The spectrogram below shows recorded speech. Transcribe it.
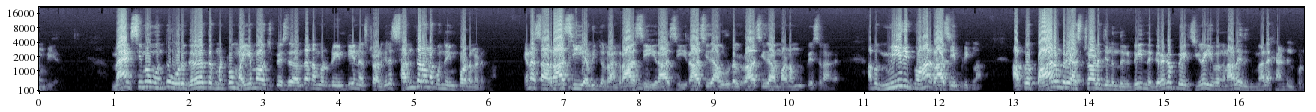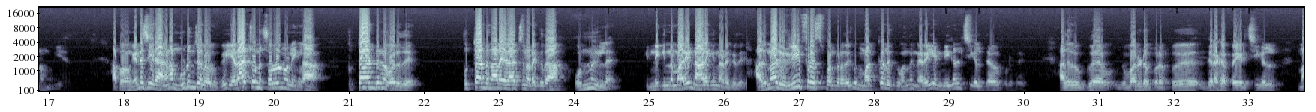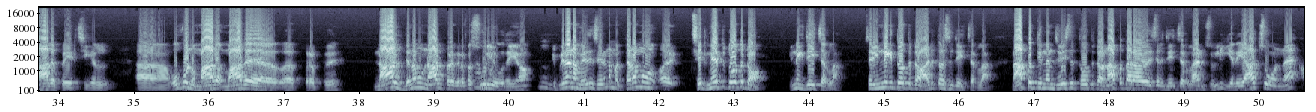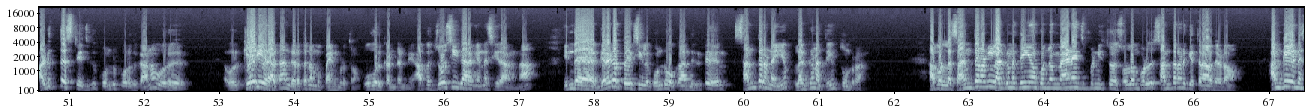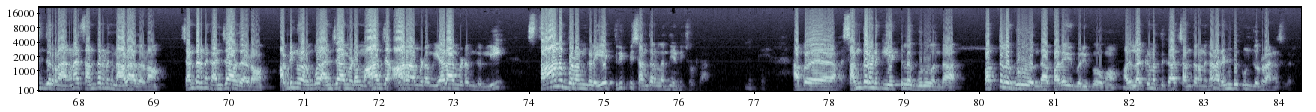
முடியாது. மேக்சிமம் வந்து ஒரு கிரகத்தை மட்டும் மையமா வச்சு பேசுறதா இருந்தா நம்மளுடைய இந்தியன் அஸ்ட்ராலஜில சந்திரனை கொஞ்சம் இம்பார்ட்டன்ட் எடுக்கலாம். ஏன்னா சார் ராசி அப்படின்னு சொல்றாங்க. ராசி ராசி ராசி தான் உடல் ராசி தான் மனம்னு பேசுறாங்க. அப்ப மீறி போனா ராசியை பிடிக்கலாம். அப்ப பாரம்பரிய அஸ்ட்ராலஜில இருந்துகிட்டு இந்த கிரக பயிற்சிகளை இவங்களால இதுக்கு மேல ஹேண்டில் பண்ண முடியாது. அப்ப அவங்க என்ன செய்யறாங்கன்னா முடிஞ்ச அளவுக்கு ஏதாச்சும் ஒண்ணு சொல்லணும் இல்லைங்களா? புத்தாண்டுன்னு வருது. புத்தாண்டுனால ஏதாச்சும் நடக்குதா? ஒன்றும் இல்லை. இன்னைக்கு இந்த மாதிரி நாளைக்கு நடக்குது. அது மாதிரி ரீஃப்ரெஷ் பண்றதுக்கு மக்களுக்கு வந்து நிறைய நிகழ்ச்சிகள் தேவைப்படுது. அது வருட பிறப்பு கிரக பயிற்சிகள் மாத பயிற்சிகள் ஆஹ் ஒவ்வொன்று மாத மாத பிறப்பு நாள் தினமும் நாள் பிறக்கிறப்ப சூரிய உதயம். இப்படிலாம் நம்ம எது செய்யணும் நம்ம தினமும் சரி நேத்து தோத்துட்டோம். இன்னைக்கு ஜெயிச்சிடலாம் சரி இன்னைக்கு தோத்துட்டோம். அடுத்த வருஷம் ஜெயிச்சிடலாம் நாற்பத்தி அஞ்சு வயசுல தோத்துட்டோம். நாற்பத்தாறாவது வயசுல ஜெயிச்சிடலாம்னு சொல்லி எதையாச்சும் ஒண்ண அடுத்த ஸ்டேஜுக்கு கொண்டு போறதுக்கான ஒரு ஒரு கேரியரா தான் இந்த இடத்த நம்ம பயன்படுத்துறோம் ஒவ்வொரு கண்டென்ட்டையும் அப்ப ஜோசிகாரங்க என்ன செய்யறாங்கன்னா இந்த கிரக பயிற்சிகளை கொண்டு உட்கார்ந்துக்கிட்டு சந்திரனையும் லக்னத்தையும் தூண்டுறாங்க. அப்ப இல்ல சந்திரன் லக்னத்தையும் கொஞ்சம் மேனேஜ் பண்ணி சொல்லும் பொழுது சந்திரனுக்கு எத்தனாவது இடம்? அங்கே என்ன செஞ்சிடறாங்கன்னா சந்திரனுக்கு நாலாவது இடம் சந்திரனுக்கு அஞ்சாவது இடம் அப்படின்னு வரும்போது அஞ்சாம் இடம் ஆஞ்ச ஆறாம் இடம் ஏழாம் இடம் சொல்லி ஸ்தான பலன்களையே திருப்பி சந்திரன்ல இருந்து எண்ணி சொல்றாங்க. அப்ப சந்திரனுக்கு எட்டுல குரு வந்தா பத்துல குரு வந்தா பதவி பறி போகும். அது லக்னத்துக்கா சந்திரனுக்கான ரெண்டுக்கும் சொல்றாங்க சிலர்.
